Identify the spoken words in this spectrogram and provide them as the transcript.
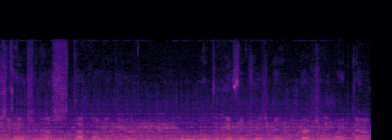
Those tanks are now stuck over here. The infantry has been virtually wiped out.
